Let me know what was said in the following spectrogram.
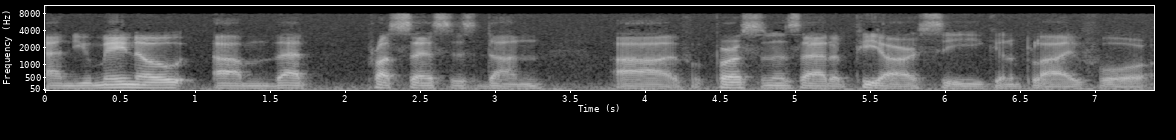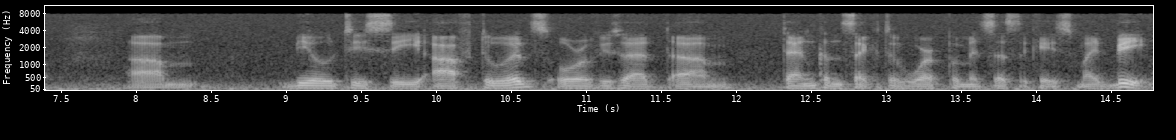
And you may know um, that process is done. Uh, if a person has had a PRC, he can apply for um, BOTC afterwards, or if he's had um, 10 consecutive work permits, as the case might be.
